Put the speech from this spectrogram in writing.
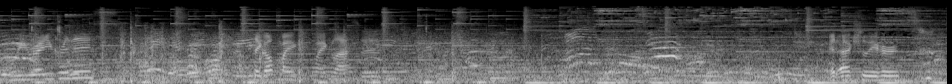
you're we ready for this? Take off my, my glasses. It actually hurts.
